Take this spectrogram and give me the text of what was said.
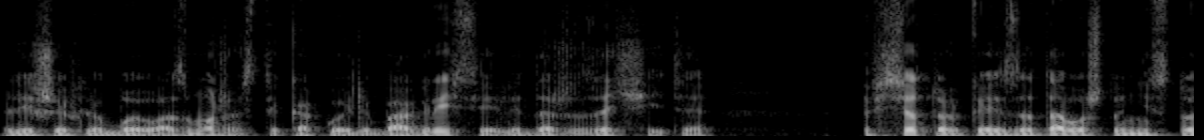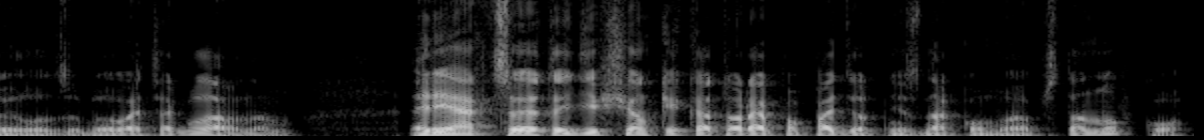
лишив любой возможности какой-либо агрессии или даже защите. Все только из-за того, что не стоило забывать о главном. Реакцию этой девчонки, которая попадет в незнакомую обстановку,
